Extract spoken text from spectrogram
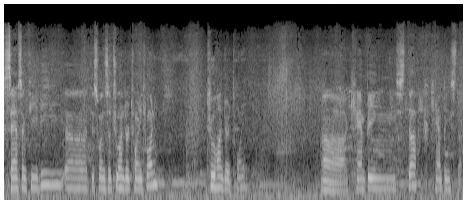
Samsung TV, uh, this one's a 220 20. 220 uh, camping stuff camping stuff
